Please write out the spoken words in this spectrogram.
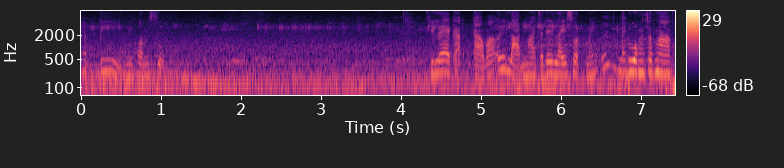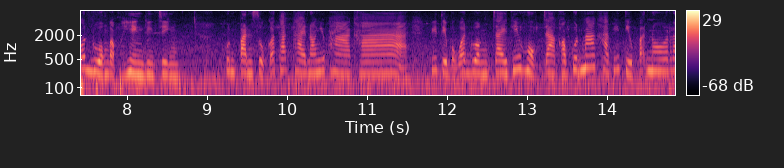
แฮปปี้มีความสุข ทีแรกอะกะว่าเอ้ยหลานมาจะได้ไลฟ์สดไหมเอ้ยดวงจะมาก็ดวงแบบเฮงจริง ๆ คุณปันสุขก็ทักทายน้องยุพาค่ะ พี่ติ๋วบอกว่าดวงใจที่หกจ้าขอบคุณมากค่ะ พี่ติ๋วปโนร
